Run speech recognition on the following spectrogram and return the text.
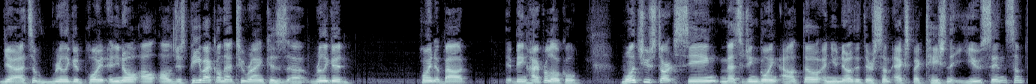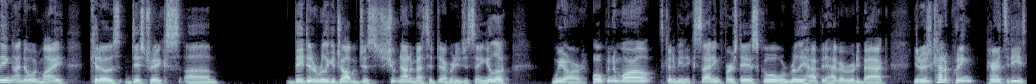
Yeah, that's a really good point. And you know, I'll I'll just piggyback on that too, Ryan, because uh, really good point about it being hyper local. Once you start seeing messaging going out though, and you know that there's some expectation that you send something, I know in my kiddos districts, um, they did a really good job of just shooting out a message to everybody, just saying, "Hey, look, we are open tomorrow. It's going to be an exciting first day of school. We're really happy to have everybody back." You know, just kind of putting parents at ease.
